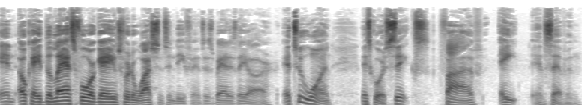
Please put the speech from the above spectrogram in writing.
And okay, the last four games for the Washington defense, as bad as they are, at two one, they scored six, five, eight, and seven.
